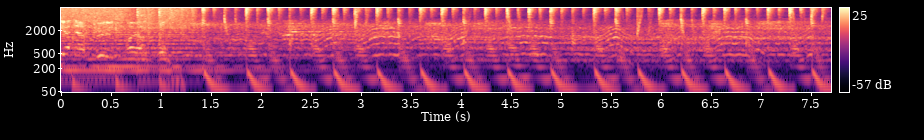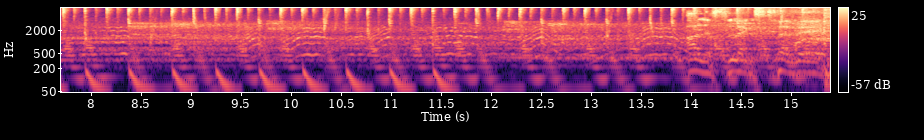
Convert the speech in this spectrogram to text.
Und wir erfüllen euren Wunsch. Alles längst verweht.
